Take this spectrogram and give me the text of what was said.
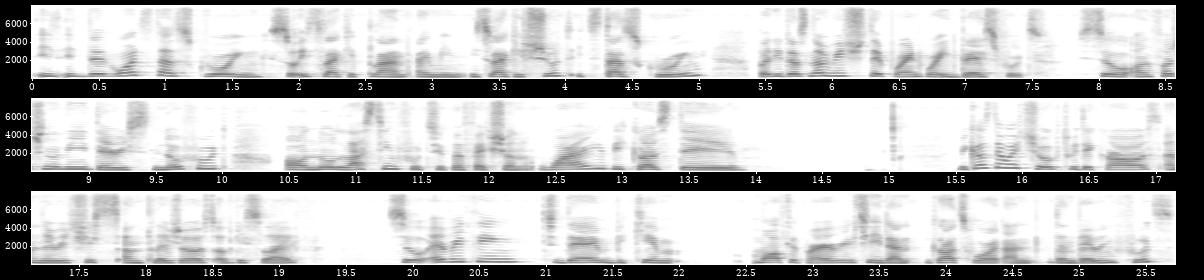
it, it, the word starts growing so it's like a plant i mean it's like a shoot it starts growing but it does not reach the point where it bears fruit. So unfortunately there is no fruit or no lasting fruit to perfection. Why? Because they because they were choked with the cars and the riches and pleasures of this life. So everything to them became more of a priority than god's word and than bearing fruits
